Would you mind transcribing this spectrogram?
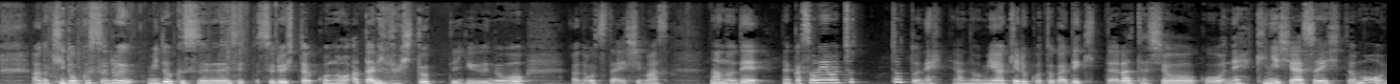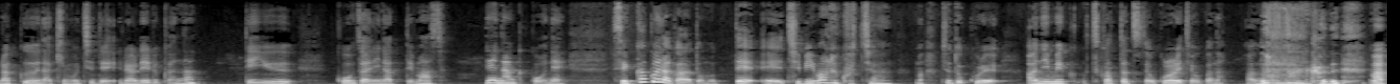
あの既読する未読するする人はこの辺りの人っていうのをあのお伝えします。なのでなんかそれをちょちょっとねあの見分けることができたら多少こうね気にしやすい人も楽な気持ちでいられるかなっていう講座になってます。でなんかこうねせっかくだからと思って、えー、ちびまる子ちゃん、まちょっとこれ、アニメ使ったって言ったら怒られちゃうかな。あの、なんかね、まあ、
